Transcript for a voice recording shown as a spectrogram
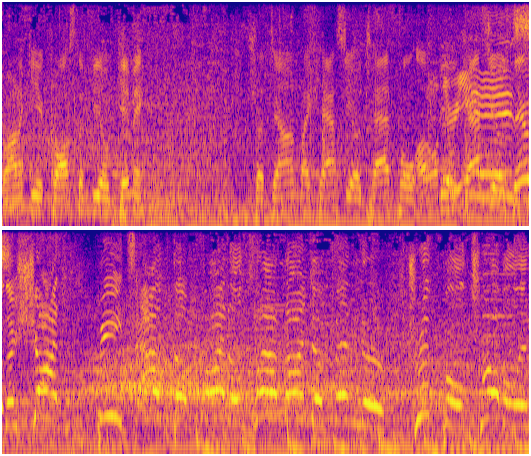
Ronicky across the field, Gimmick Shut down by Kassio. Tadpole oh, upfield. Oh, there Kassio's is. there. The shot beats out the final Cloud9 defender. Triple trouble in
